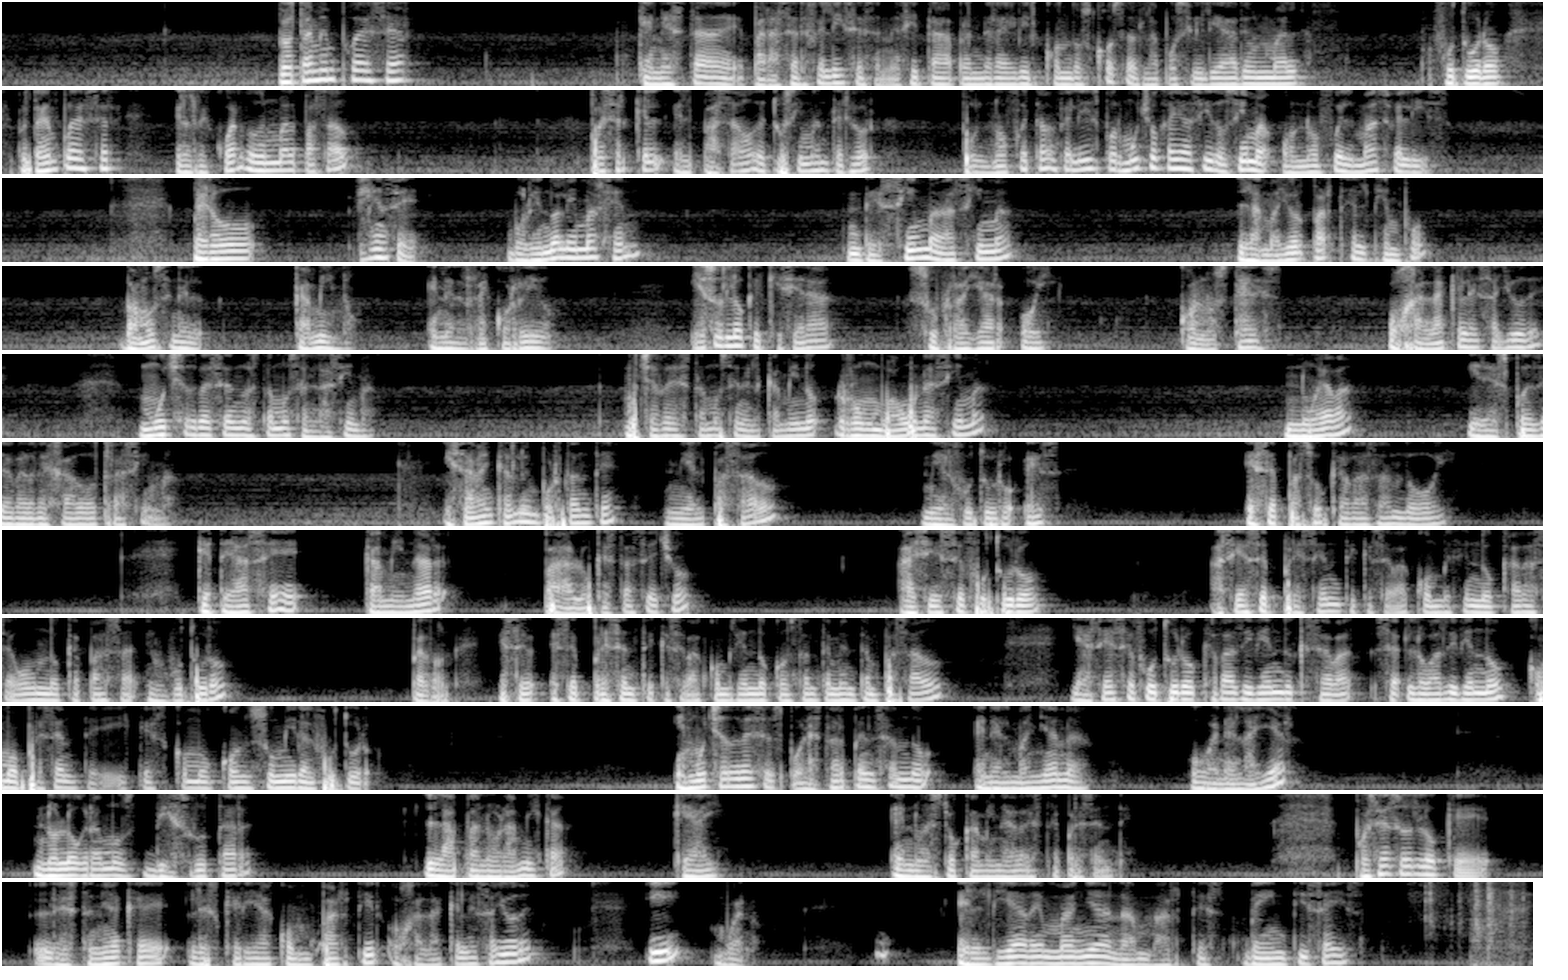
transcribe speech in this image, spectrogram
Pero también puede ser que en esta, para ser felices se necesita aprender a vivir con dos cosas, la posibilidad de un mal futuro, pero también puede ser el recuerdo de un mal pasado. Puede ser que el pasado de tu cima anterior pues no fue tan feliz por mucho que haya sido cima o no fue el más feliz. Pero fíjense, volviendo a la imagen, de cima a cima, la mayor parte del tiempo vamos en el camino, en el recorrido. Y eso es lo que quisiera subrayar hoy con ustedes. Ojalá que les ayude. Muchas veces no estamos en la cima. Muchas veces estamos en el camino rumbo a una cima nueva y después de haber dejado otra cima. ¿Y saben qué es lo importante? Ni el pasado ni el futuro es ese paso que vas dando hoy, que te hace caminar para lo que estás hecho hacia ese futuro, hacia ese presente que se va convirtiendo cada segundo que pasa en futuro perdón, ese, ese presente que se va convirtiendo constantemente en pasado y hacia ese futuro que vas viviendo y que se va, lo vas viviendo como presente y que es como consumir el futuro. Y muchas veces por estar pensando en el mañana o en el ayer, no logramos disfrutar la panorámica que hay en nuestro caminar de este presente. Pues eso es lo que les tenía que les quería compartir, ojalá que les ayude. Y bueno, el día de mañana, martes 26,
